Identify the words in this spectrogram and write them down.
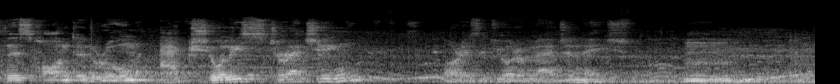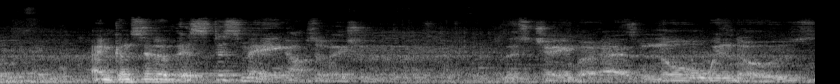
this haunted room actually stretching? Or is it your imagination? Hmm? And consider this dismaying observation. This chamber has no windows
